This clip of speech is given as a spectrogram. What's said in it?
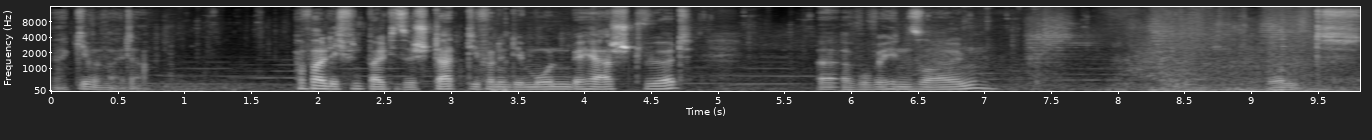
Na, gehen wir weiter. Ich hoffe halt, ich finde bald diese Stadt, die von den Dämonen beherrscht wird. Äh, wo wir hin sollen. Und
